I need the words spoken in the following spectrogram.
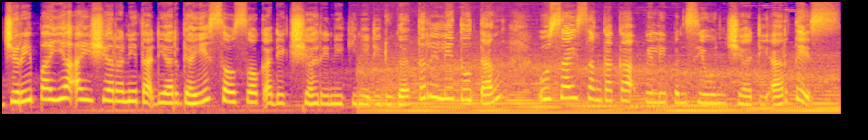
Jeripaya Aisyah Rani tak dihargai sosok adik Syahrini kini diduga terlilit utang usai sang kakak pilih pensiun jadi artis.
